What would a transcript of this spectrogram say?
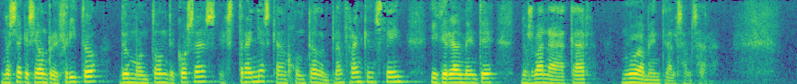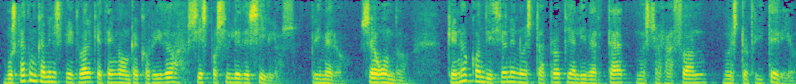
No sea que sea un refrito de un montón de cosas extrañas que han juntado en plan Frankenstein y que realmente nos van a atar nuevamente al samsara. Buscad un camino espiritual que tenga un recorrido, si es posible, de siglos, primero. Segundo, que no condicione nuestra propia libertad, nuestra razón, nuestro criterio,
